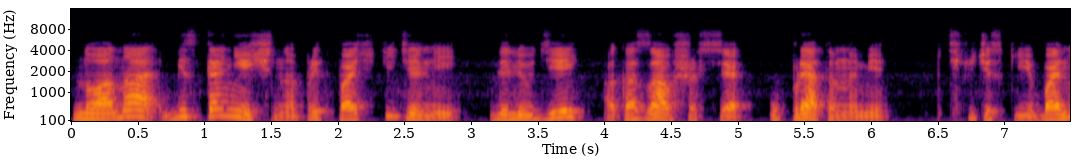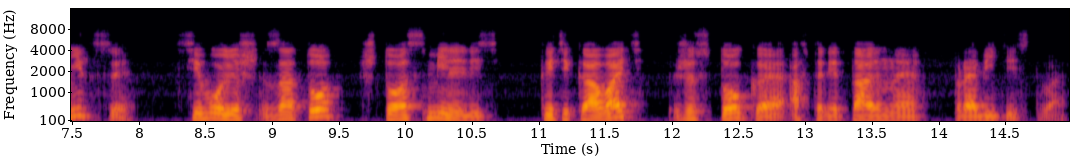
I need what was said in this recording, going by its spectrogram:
но она бесконечно предпочтительней для людей, оказавшихся упрятанными в психические больницы всего лишь за то, что осмелились критиковать жестокое авторитарное правительство.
